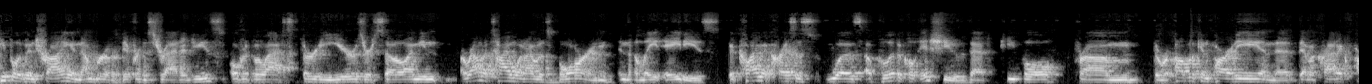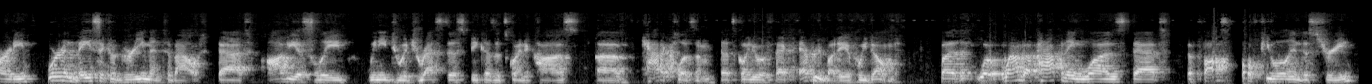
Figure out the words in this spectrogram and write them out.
people have been trying a number of different strategies over the last 30 years or so. I mean, around the time when I was born in the late 80s, the climate crisis was a political issue that people from the Republican Party and the Democratic Party were in basic agreement about that obviously we need to address this because it's going to cause a cataclysm that's going to affect everybody if we don't. But what wound up happening was that the fossil fuel industry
